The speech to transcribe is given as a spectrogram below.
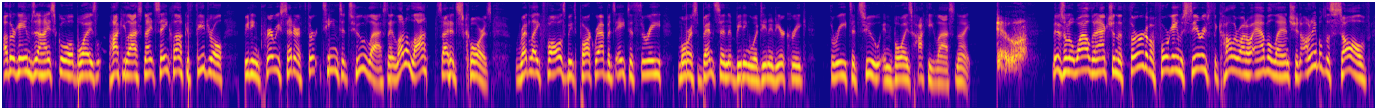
Other games in high school boys hockey last night. St. Cloud Cathedral beating Prairie Center 13 to 2 last night. A lot of lopsided scores. Red Lake Falls beats Park Rapids 8 to 3. Morris Benson beating Wadena Deer Creek 3 to 2 in boys hockey last night. Minnesota Wild in action, the third of a four game series with the Colorado Avalanche, and unable to solve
